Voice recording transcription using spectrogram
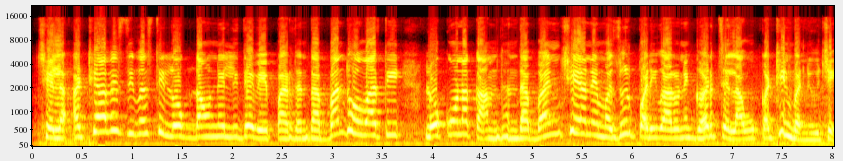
છેલ્લા અઠ્યાવીસ દિવસથી લોકડાઉનને લીધે વેપાર ધંધા બંધ હોવાથી લોકોના કામ ધંધા બંધ છે અને મજૂર પરિવારોને ઘર ચલાવવું કઠિન બન્યું છે.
